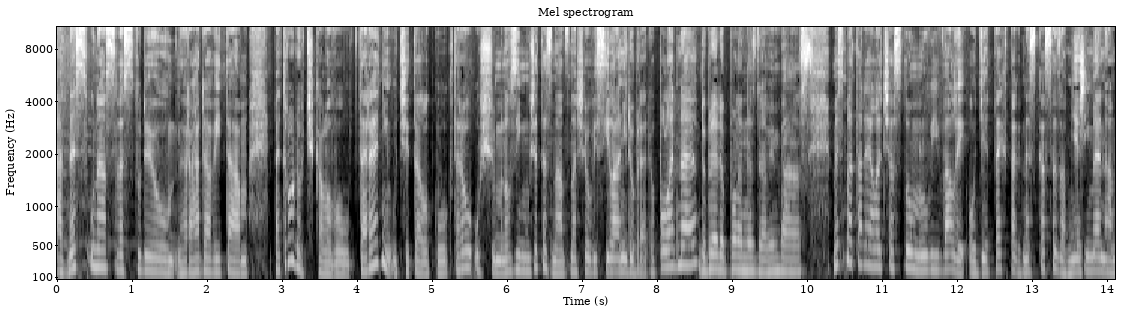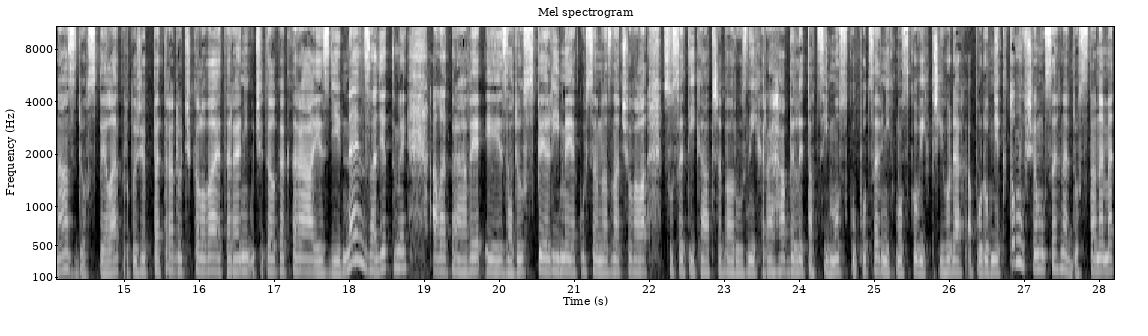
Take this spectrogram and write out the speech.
A dnes u nás ve studiu ráda vítám Petru Dočkalovou, terénní učitelku, kterou už mnozí můžete znát z našeho vysílání. Dobré dopoledne. Dobré dopoledne, zdravím vás. My jsme tady ale často mluvívali o dětech, tak dneska se zaměříme na nás dospělé, protože Petra Dočkalová je terénní učitelka, která jezdí nejen za dětmi, ale právě i za dospělými, jak už jsem naznačovala, co se týká třeba různých rehabilitací mozku, pocevních mozkových příhodách a podobně. K tomu všemu se hned dostaneme.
